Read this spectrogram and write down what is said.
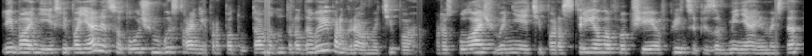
либо они, если появятся, то очень быстро они пропадут. Там идут родовые программы, типа раскулачивания, типа расстрелов вообще, в принципе, за вменяемость, да.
